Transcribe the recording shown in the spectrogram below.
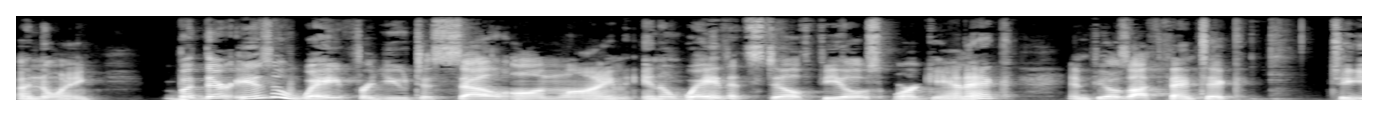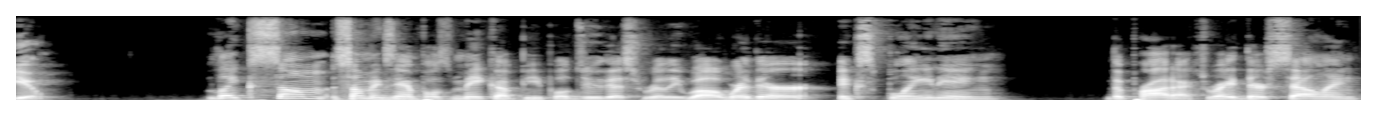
annoying. But there is a way for you to sell online in a way that still feels organic and feels authentic to you. Like some some examples makeup people do this really well where they're explaining the product, right? They're selling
